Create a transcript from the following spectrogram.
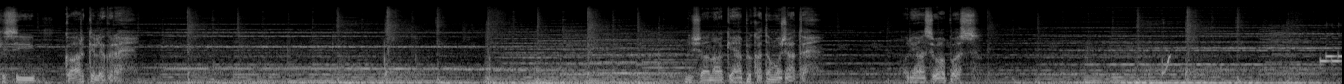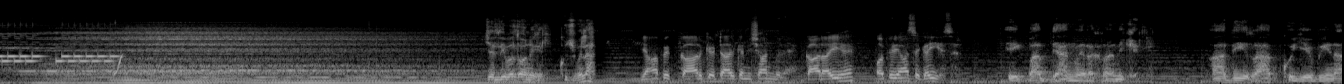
किसी कार के लग रहे हैं। निशान आके यहाँ पे खत्म हो जाते हैं और यहाँ से वापस। जल्दी बताओ निखिल, कुछ मिला? यहाँ पे कार के टायर के निशान मिले कार आई है और फिर यहाँ से गई है सर। एक बात ध्यान में रखना निखिल। आधी रात को ये वीणा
